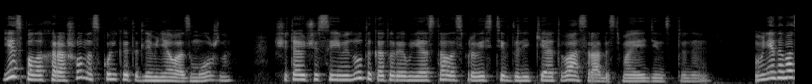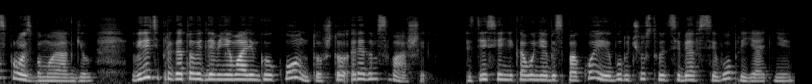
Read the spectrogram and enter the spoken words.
Я спала хорошо, насколько это для меня возможно. Считаю часы и минуты, которые мне осталось провести вдалеке от вас, радость моя единственная. У меня до вас просьба, мой ангел. Велите приготовить для меня маленькую комнату, что рядом с вашей. Здесь я никого не обеспокою и буду чувствовать себя всего приятнее.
